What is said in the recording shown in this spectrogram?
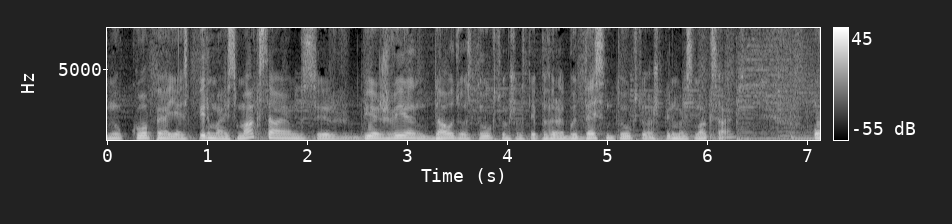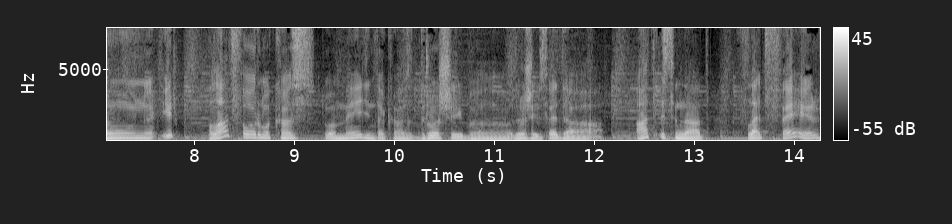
nu, kopējais pirmais maksājums ir bieži vien daudzos tūkstošos. Tie pat varētu būt desmit tūkstoši pirmais maksājums. Un ir platforma, kas to mēģina drošība, drošības veidā atrisināt, Flat Fair,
